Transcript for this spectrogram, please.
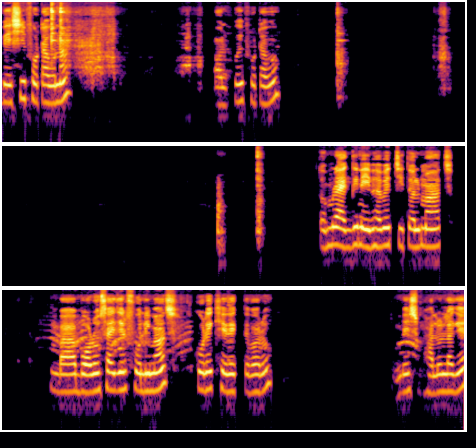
বেশি ফোটাবো না। অল্পই ফোটাবো। তোমরা একদিন এইভাবে চিতল মাছ বা বড় সাইজের ফলি মাছ করে খেয়ে দেখতে পারো। বেশ ভালো লাগে।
